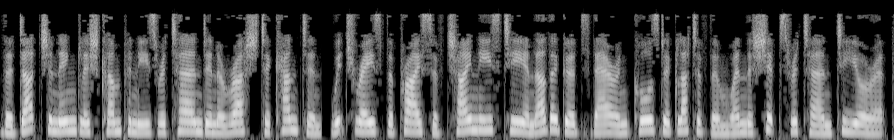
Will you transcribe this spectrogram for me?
the Dutch and English companies returned in a rush to Canton, which raised the price of Chinese tea and other goods there and caused a glut of them when the ships returned to Europe.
